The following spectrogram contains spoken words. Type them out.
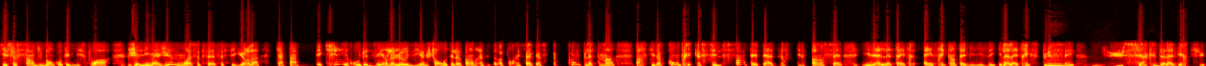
qui se sent du bon côté de l'histoire. Je l'imagine, moi, cette, cette figure-là, capable d'écrire ou de dire le lundi une chose et le vendredi de retourner sa veste complètement parce qu'il a compris que s'il s'entêtait à dire ce qu'il pensait, il allait être infréquentabilisé. Il allait être expulsé du cercle de la vertu.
